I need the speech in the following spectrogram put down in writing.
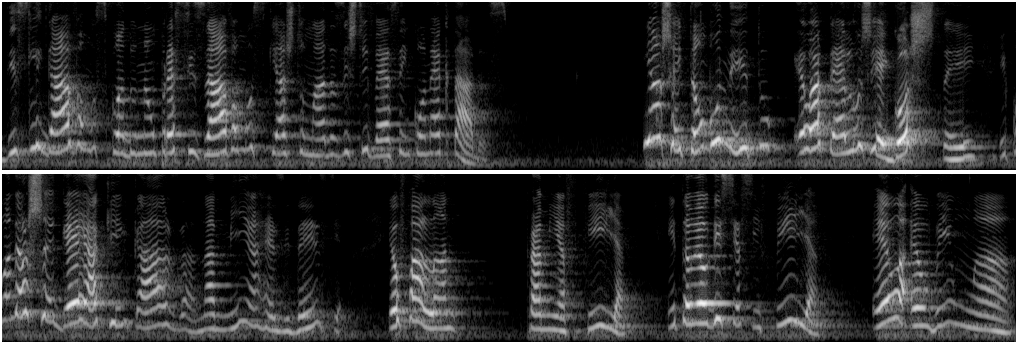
desligávamos quando não precisávamos que as tomadas estivessem conectadas. E eu achei tão bonito, eu até elogiei, gostei. E quando eu cheguei aqui em casa, na minha residência, eu falando para minha filha, então eu disse assim, filha, eu, eu vi uma.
